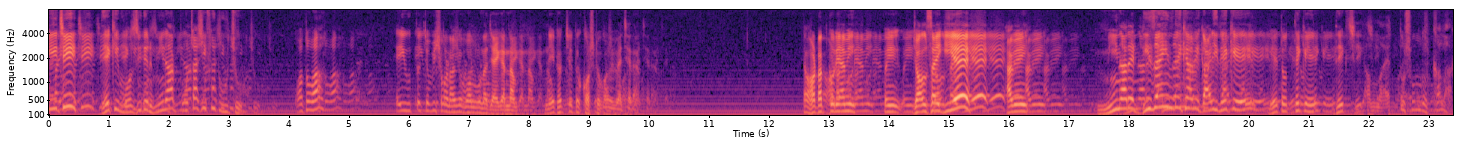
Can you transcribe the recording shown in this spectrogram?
গিয়েছি, দেখি মসজিদের মিনার পঁচাশি ফুট উঁচু। কত এই উত্তর চব্বিশ পরগনা আমি বলব না জায়গার নাম। নেট হচ্ছে তো কষ্ট বেচারা। তা হঠাৎ করে আমি ওই জলসায় গিয়ে আমি মিনারের ডিজাইন দেখে আমি গাড়ি রেখে ভেতর থেকে দেখছি, আল্লাহ, এত সুন্দর কালার।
